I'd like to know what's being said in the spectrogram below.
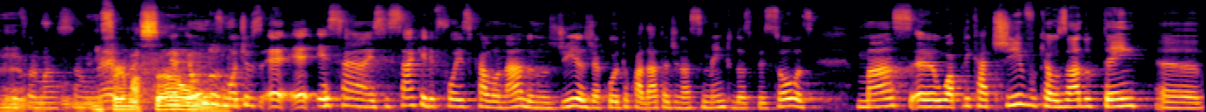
informação. É, informação. É, porque um dos motivos é, é essa, esse saque ele foi escalonado nos dias de acordo com a data de nascimento das pessoas, mas é, o aplicativo que é usado tem é,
